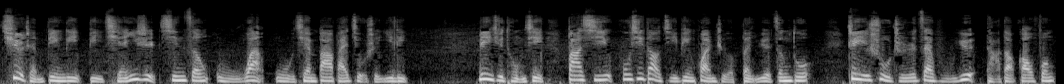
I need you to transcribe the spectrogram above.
确诊病例比前一日新增五万五千八百九十一例。另据统计，巴西呼吸道疾病患者本月增多，这一数值在五月达到高峰，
